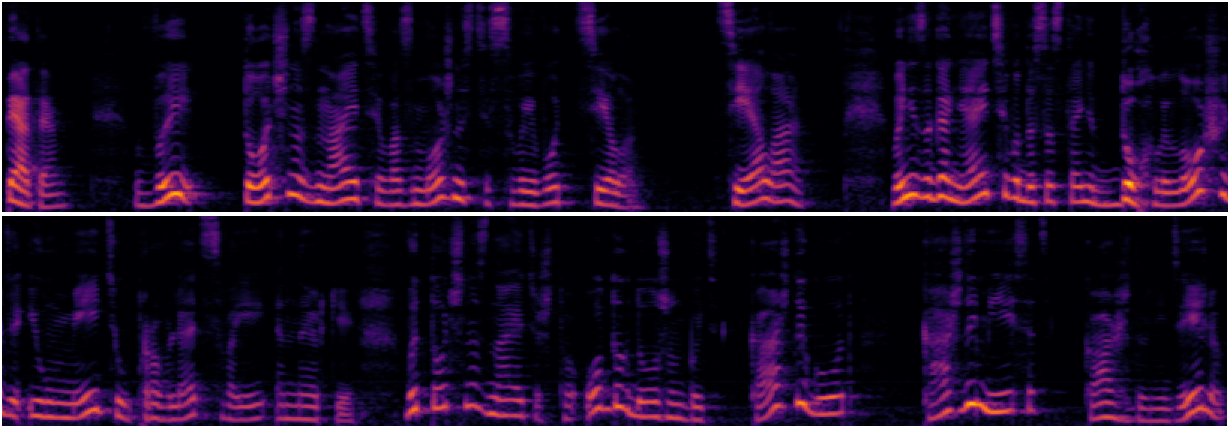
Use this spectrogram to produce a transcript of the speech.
Пятое. Вы точно знаете возможности своего тела. Тела. Вы не загоняете его до состояния дохлой лошади и умеете управлять своей энергией. Вы точно знаете, что отдых должен быть каждый год, каждый месяц, каждую неделю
